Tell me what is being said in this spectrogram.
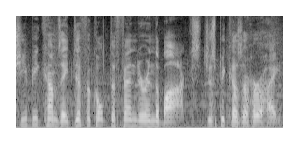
she becomes a difficult defender in the box just because of her height.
